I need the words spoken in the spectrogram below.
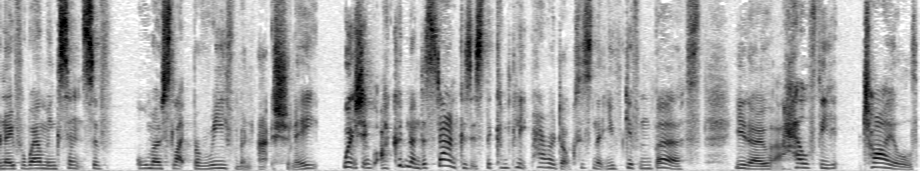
An overwhelming sense of almost like bereavement, actually. Which I couldn't understand because it's the complete paradox, isn't it? You've given birth, you know, a healthy child,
